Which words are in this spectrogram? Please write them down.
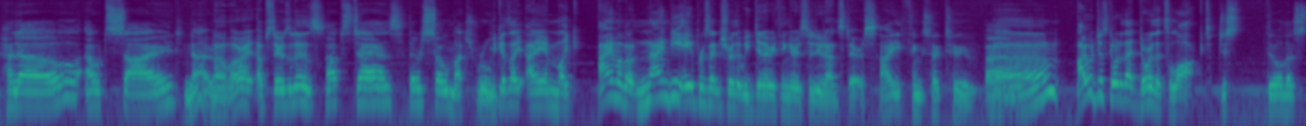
Hello, outside. No. No. All right. Upstairs it is. Upstairs. There is so much room. Because I I am like I am about ninety eight percent sure that we did everything there is to do downstairs. I think so too. Um, Um. I would just go to that door that's locked. just the door that's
